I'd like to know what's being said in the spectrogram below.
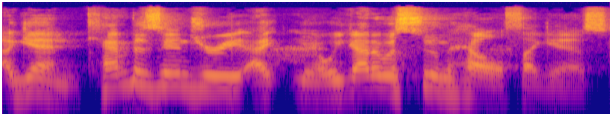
again Kemba's injury. I you know we got to assume health, I guess.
